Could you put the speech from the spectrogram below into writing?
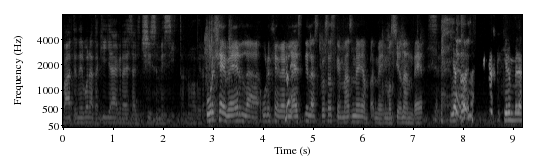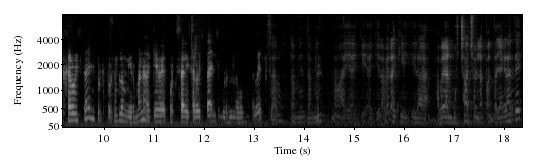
va a tener buena taquilla gracias al chismecito, ¿no? A ver, urge verla, urge verla, es de las cosas que más me, me emocionan ver. Y a todas las chicas que quieren ver a Harry Styles, porque por ejemplo mi hermana la quiere ver porque sale Harry Styles y por eso la vamos a ver. Claro, también, también, no, hay, hay, que, hay que ir a ver, hay que ir a, a, ver al muchacho en la pantalla grande.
